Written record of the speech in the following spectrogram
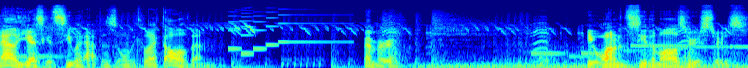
Now you guys can see what happens when we collect all of them. Remember, he wanted to see them all as roosters.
